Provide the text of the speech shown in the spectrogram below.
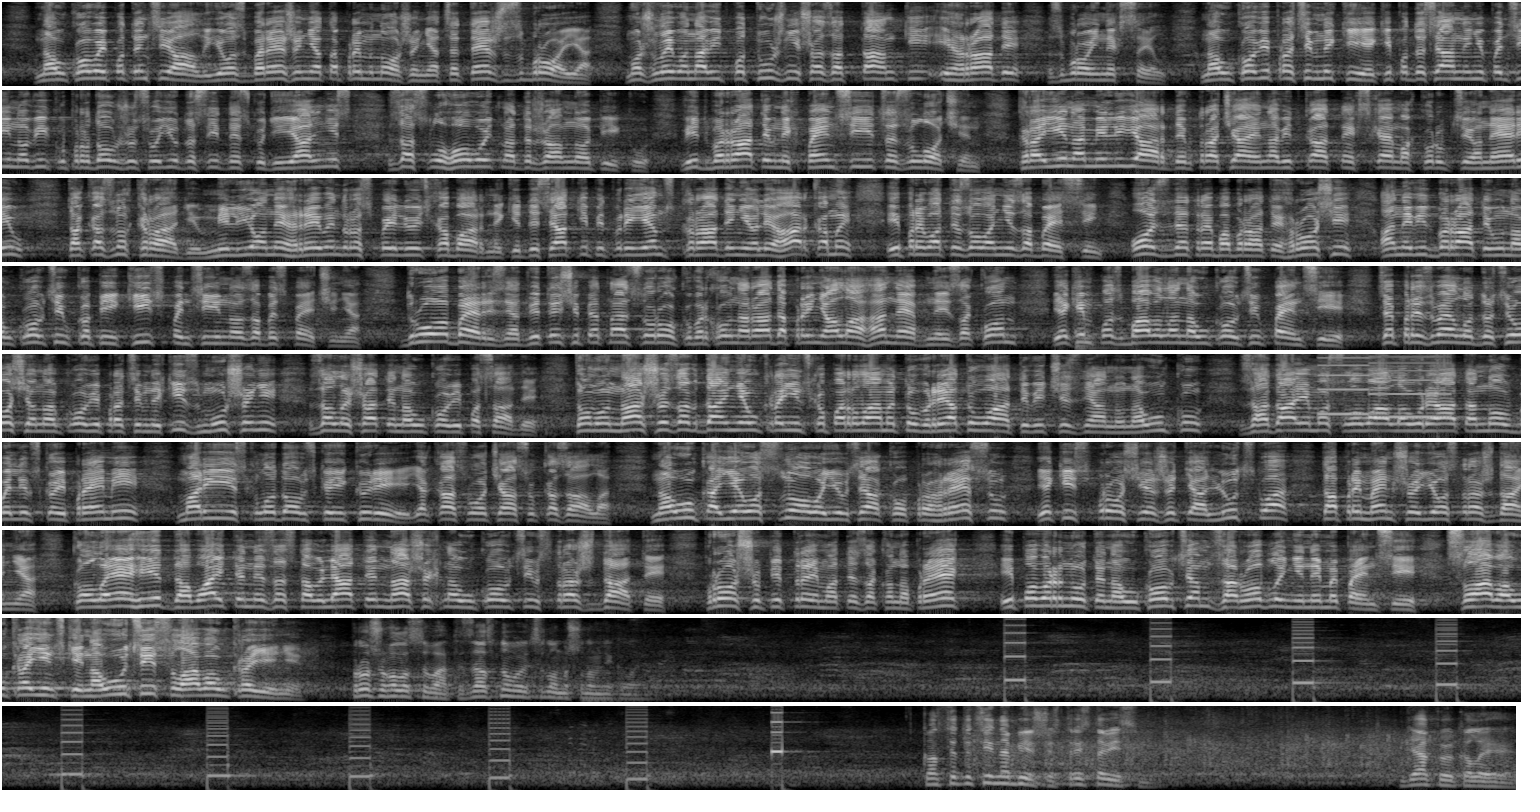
Науковий потенціал, його збереження та примноження – це теж зброя, можливо, навіть потужніша за танки і "Гради" Збройних Сил. Наукові працівники, які по досягненню пенсійного віку продовжують свою дослідницьку діяльність, заслуговують на державну опіку. Відбирати в них пенсії – це злочин. Країна мільярди втрачає на відкатних схемах корупціонерів та казнокрадів. Мільйони гривень розпилюють хабарники. Десятки підприємств вкрадені олігархами і приватизовані безцінь. Ось де треба брати гроші, а не відбирати у науковців копійки з пенсійного забезпечення. 2 березня 2015 року Верховна Рада прийняла ганебний закон, яким позбавила науковців пенсії. Це призвело до цього, що наукові працівники змушені залишати наукові посади. Тому наше завдання українського парламенту – врятувати вітчизняну науку. Згадаємо слова лауреата Нобелівської премії Марії Склодовської-Кюрі, яка свого часу казала: "Наука є основою всякого прогресу, який спрощує життя людства та применшує його страждання". Колеги, давайте не заставляти наших науковців страждати. Прошу підтримати законопроект і повернути науковцям зароблені ними пенсії. Слава українській науці! Слава Україні! Прошу голосувати за основу і в цілому, шановні колеги. Конституційна більшість 308. Дякую, колеги.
